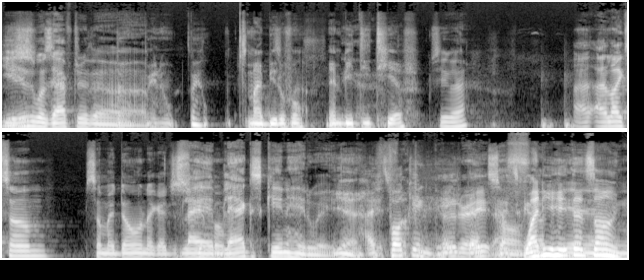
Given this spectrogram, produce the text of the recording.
Yeezus was after the. It's my beautiful MBDTF. See that? I, I like some, some I don't. Like I just Like skip 'em. black skinhead way. Yeah. I It's fucking fucking hate good, right? that song. Why do you hate that song? I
